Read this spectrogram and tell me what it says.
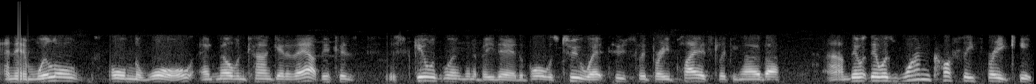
and then we'll all form the wall, and Melbourne can't get it out because the skills weren't going to be there. The ball was too wet, too slippery, players slipping over. Um, there, there was one costly free kick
